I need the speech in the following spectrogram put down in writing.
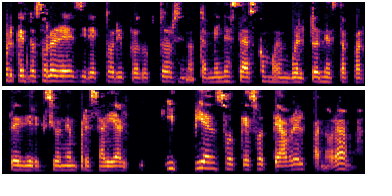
porque no solo eres director y productor, sino también estás como envuelto en esta parte de dirección empresarial y pienso que eso te abre el panorama.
